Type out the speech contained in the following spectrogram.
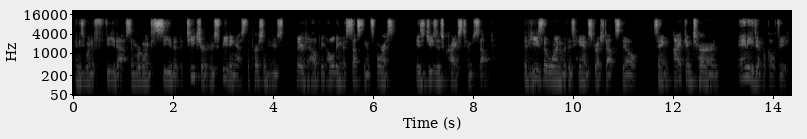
and He's going to feed us, and we're going to see that the teacher who's feeding us, the person who's there to helping holding the sustenance for us, is Jesus Christ Himself that he's the one with his hand stretched out still, saying, I can turn any difficulty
